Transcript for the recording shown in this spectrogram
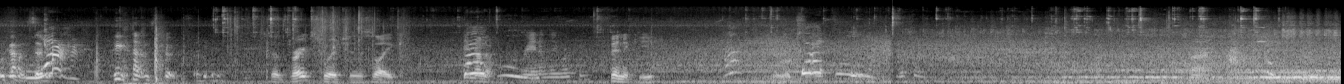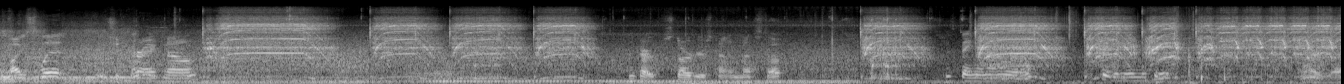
we got him so Yeah. we got him so excited. So the brake switch is like kind of Randomly working. finicky. It looks like. Listen. Alright. Lights lit. It should crank now. I think our starter's kind of messed up. Just banging on a little. Putting in the tape. There we go.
